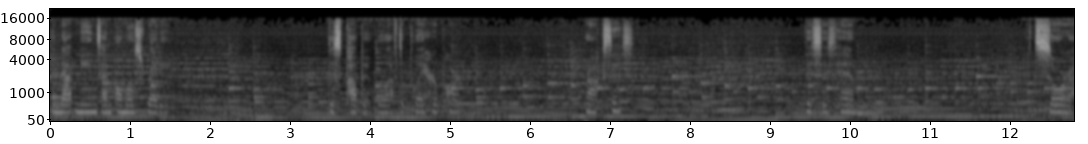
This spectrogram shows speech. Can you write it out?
then that means I'm almost ready. This puppet will have to play her part. Roxas, this is him. It's Sora.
